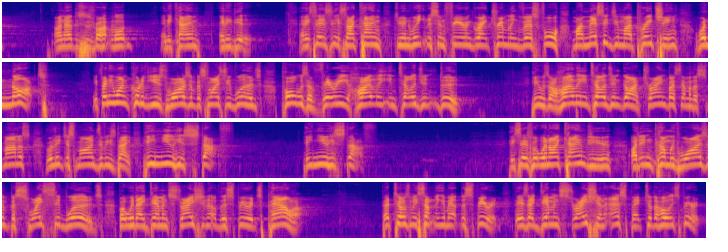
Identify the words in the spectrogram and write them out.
I know this is right, Lord. And he came and he did it. And he says this I came to you in weakness and fear and great trembling. Verse 4 My message and my preaching were not. If anyone could have used wise and persuasive words, Paul was a very highly intelligent dude. He was a highly intelligent guy, trained by some of the smartest religious minds of his day. He knew his stuff. He knew his stuff. He says, But when I came to you, I didn't come with wise and persuasive words, but with a demonstration of the Spirit's power. That tells me something about the Spirit. There's a demonstration aspect to the Holy Spirit.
